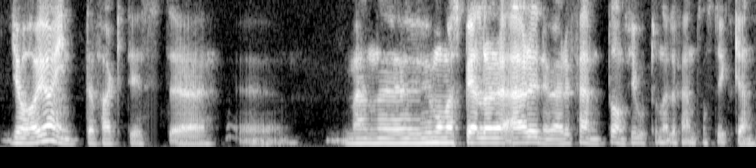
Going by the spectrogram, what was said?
gör jag inte faktiskt. Eh, eh, men eh, hur många spelare är det nu? Är det 15, 14 eller 15 stycken?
